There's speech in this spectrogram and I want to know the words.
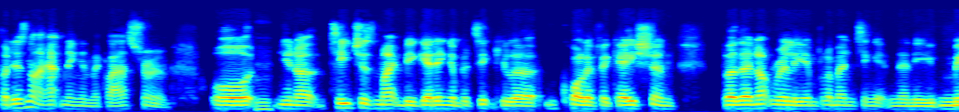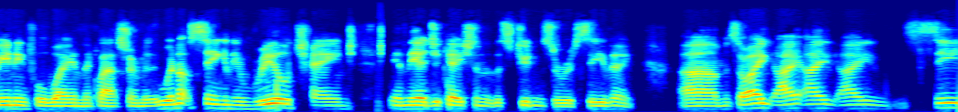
but it's not happening in the classroom. Or Mm. you know, teachers might be getting a particular qualification, but they're not really implementing it in any meaningful way in the classroom. We're not seeing any real change in the education that the students are receiving. Um, so I, I, I, I see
